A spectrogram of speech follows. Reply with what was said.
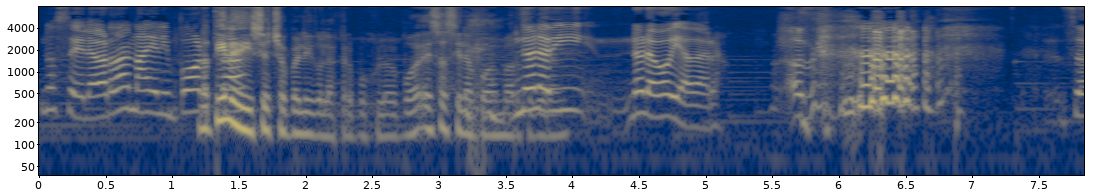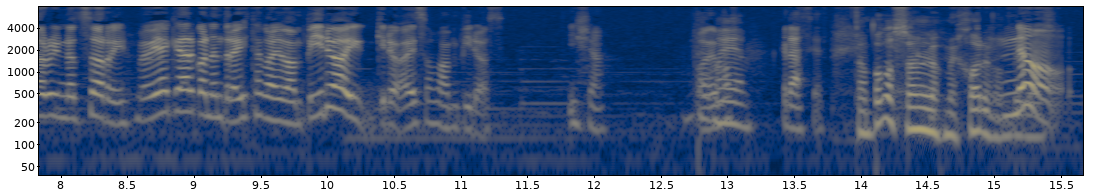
No sé, la verdad a nadie le importa. No tiene 18 películas Crepúsculo, esa sí la pueden ver. No si la vi, no la voy a ver. O sea, sorry, not sorry. Me voy a quedar con la entrevista con el vampiro y quiero a esos vampiros. Y ya. ¿Podemos? muy bien. Gracias. Tampoco son los mejores vampiros. No.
